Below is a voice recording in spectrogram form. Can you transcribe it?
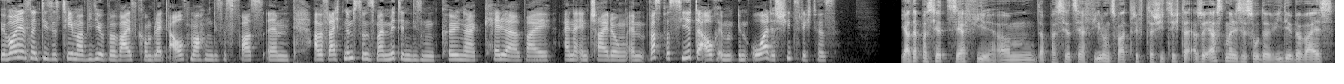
Wir wollen jetzt nicht dieses Thema Videobeweis komplett aufmachen, dieses Fass, ähm, aber vielleicht nimmst du uns mal mit in diesen Kölner Keller bei einer Entscheidung. Ähm, was passiert da auch im, im Ohr des Schiedsrichters? Ja, da passiert sehr viel. Ähm, da passiert sehr viel und zwar trifft der Schiedsrichter. Also erstmal ist es so, der Videobeweis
